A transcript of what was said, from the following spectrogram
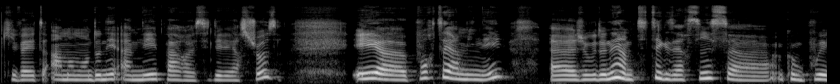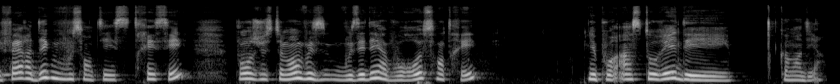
qui va être à un moment donné amené par ces diverses choses. Et pour terminer, je vais vous donner un petit exercice que vous pouvez faire dès que vous vous sentez stressé pour justement vous, vous aider à vous recentrer et pour instaurer des, comment dire,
